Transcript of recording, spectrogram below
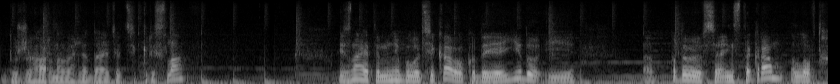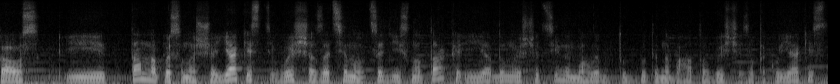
Дуже гарно виглядають оці крісла. І знаєте, мені було цікаво, куди я їду, і е, подивився Instagram Loft House, і там написано, що якість вища за ціну. Це дійсно так, і я думаю, що ціни могли б тут бути набагато вищі за таку якість.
